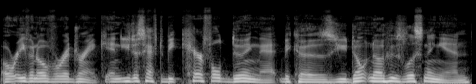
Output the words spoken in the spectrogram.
or even over a drink and you just have to be careful doing that because you don't know who's listening in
